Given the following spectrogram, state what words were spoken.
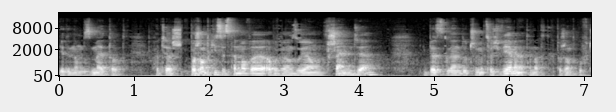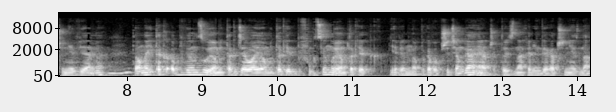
jedyną z metod, chociaż porządki systemowe obowiązują wszędzie i bez względu, czy my coś wiemy na temat tych porządków, czy nie wiemy, mhm. to one i tak obowiązują, i tak działają, i tak jakby funkcjonują, tak jak nie wiem, no, prawo przyciągania, czy ktoś zna Hellingera, czy nie zna,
